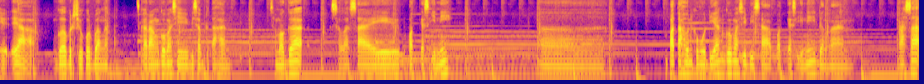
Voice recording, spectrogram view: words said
ya, ya gue bersyukur banget. Sekarang gue masih bisa bertahan. Semoga selesai podcast ini uh, empat tahun kemudian gue masih bisa podcast ini dengan rasa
